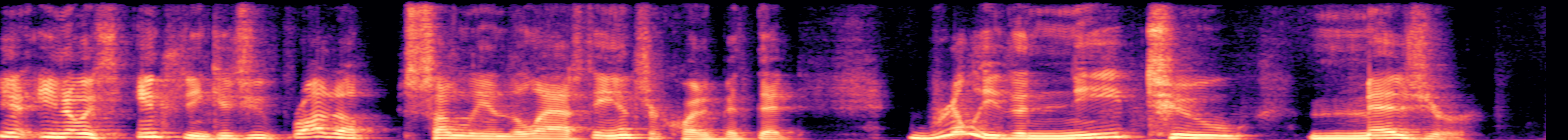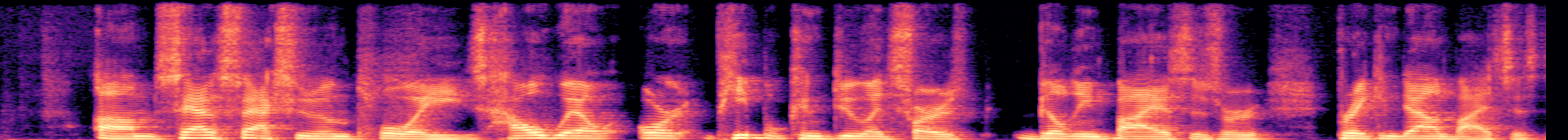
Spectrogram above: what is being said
Yeah, you know, it's interesting because you brought up subtly in the last answer quite a bit that really the need to measure um, satisfaction of employees, how well or people can do as far as building biases or breaking down biases.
